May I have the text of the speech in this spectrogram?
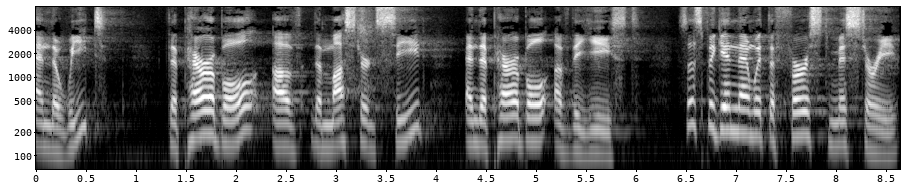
and the wheat, the parable of the mustard seed, and the parable of the yeast. So let's begin then with the first mystery.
